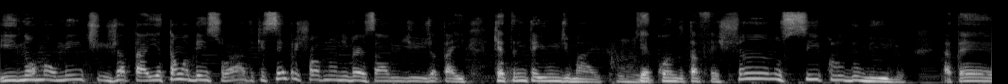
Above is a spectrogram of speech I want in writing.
e normalmente Jataí é tão abençoado que sempre chove no aniversário de Jataí, que é 31 de maio, uhum. que é quando está fechando o ciclo do milho. Até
